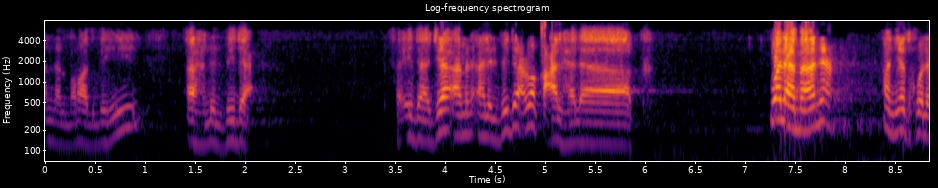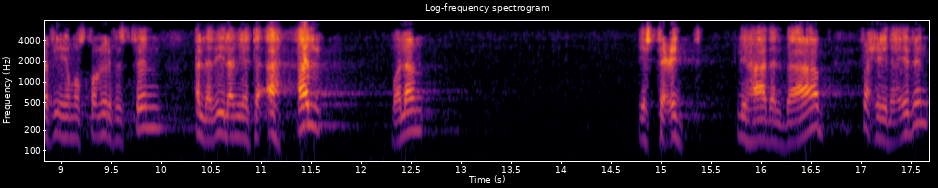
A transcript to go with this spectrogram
أن المراد به أهل البدع. فإذا جاء من أهل البدع وقع الهلاك ولا مانع أن يدخل فيهم الصغير في السن الذي لم يتأهل ولم يستعد لهذا الباب فحينئذ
